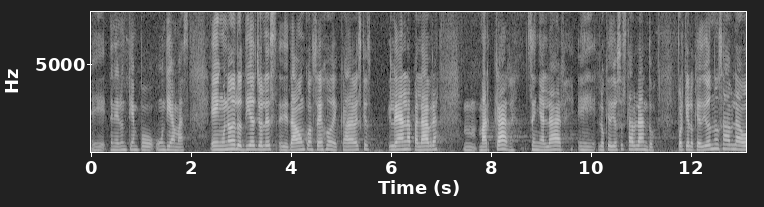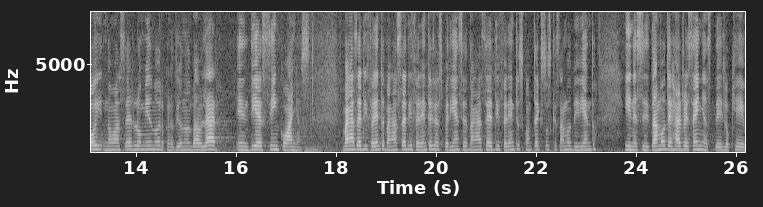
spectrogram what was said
eh, tener un tiempo, un día más. En uno de los días yo les eh, daba un consejo de cada vez que lean la palabra, marcar, señalar eh, lo que Dios está hablando, porque lo que Dios nos habla hoy no va a ser lo mismo de lo que Dios nos va a hablar en 10, 5 años. Van a ser diferentes, van a ser diferentes experiencias, van a ser diferentes contextos que estamos viviendo y necesitamos dejar reseñas de lo que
